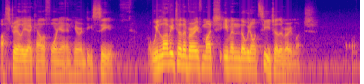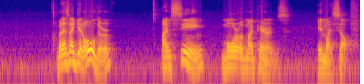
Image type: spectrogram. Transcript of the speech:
Australia, California, and here in DC. We love each other very much, even though we don't see each other very much. But as I get older, I'm seeing more of my parents in myself.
